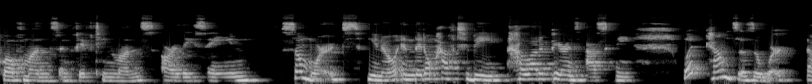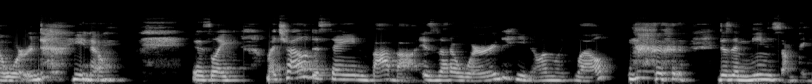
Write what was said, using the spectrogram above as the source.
12 months and 15 months are they saying some words, you know, and they don't have to be a lot of parents ask me, what counts as a word a word, you know? it's like my child is saying baba, is that a word? You know, I'm like, well, does it mean something?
